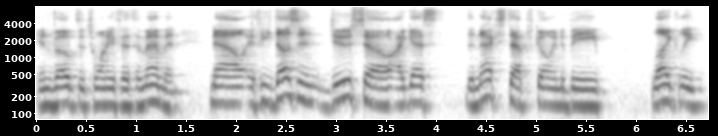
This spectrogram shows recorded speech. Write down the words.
invoke the 25th Amendment. Now, if he doesn't do so, I guess the next step's going to be likely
